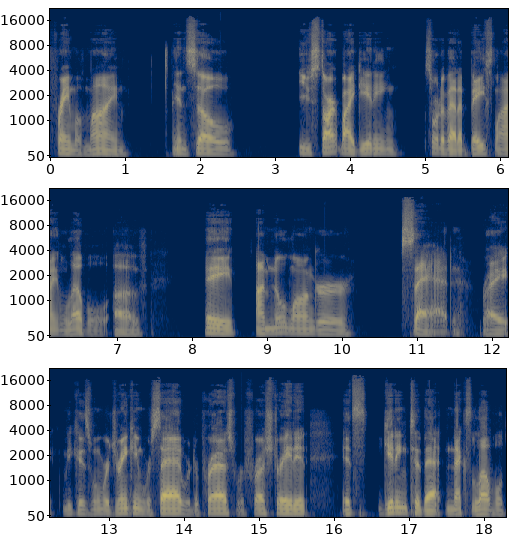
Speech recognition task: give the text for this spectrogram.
frame of mind, and so, you start by getting sort of at a baseline level of, "Hey, I'm no longer sad," right? Because when we're drinking, we're sad, we're depressed, we're frustrated. It's getting to that next level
